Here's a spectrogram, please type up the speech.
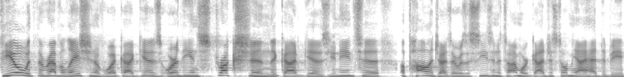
deal with the revelation of what God gives or the instruction that God gives. You need to apologize. There was a season of time where God just told me I had to be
